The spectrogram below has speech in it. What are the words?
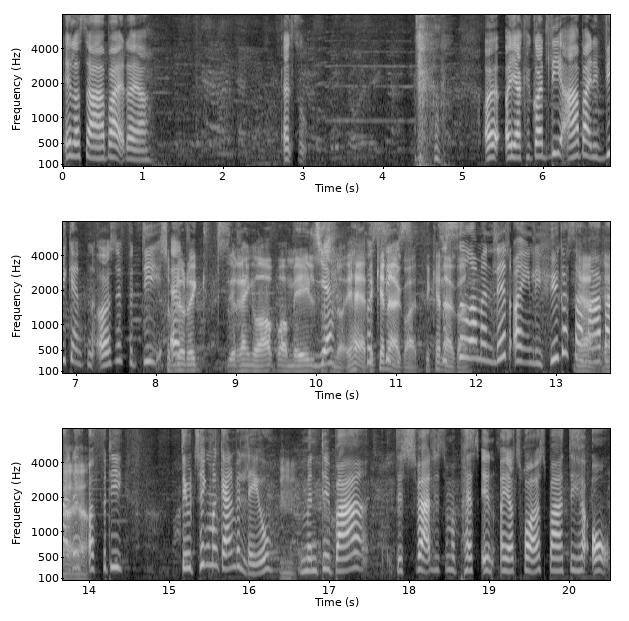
Ellers så arbejder jeg altid. Og, og jeg kan godt lide at arbejde i weekenden også, fordi... Så bliver du ikke ringet op og mails Ja, og sådan noget. Ja, ja, det kender jeg godt. Det kender så jeg godt. sidder man lidt og egentlig hygger sig Ja, om arbejde, ja, ja. og fordi det er jo ting, man gerne vil lave, Mm. men det er bare det er svært ligesom at passe ind, og jeg tror også bare, at det her år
